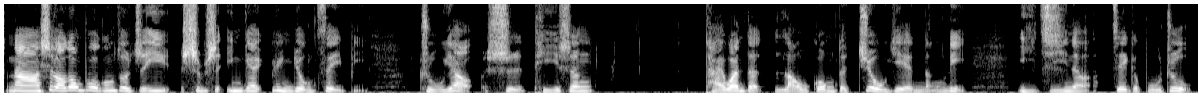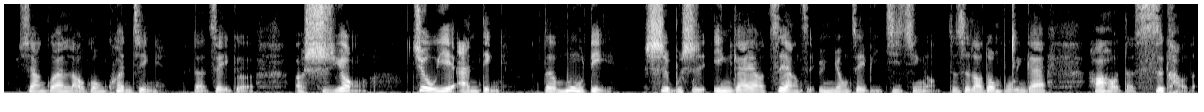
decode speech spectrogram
那是劳动部的工作之一，是不是应该运用这笔？主要是提升台湾的劳工的就业能力，以及呢，这个补助相关劳工困境的这个呃使用就业安定的目的，是不是应该要这样子运用这笔基金哦？这是劳动部应该好好的思考的，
